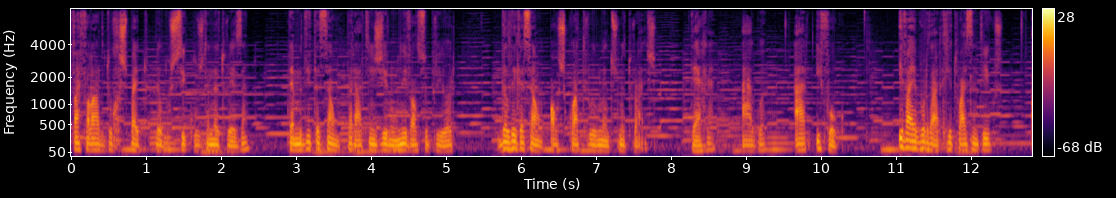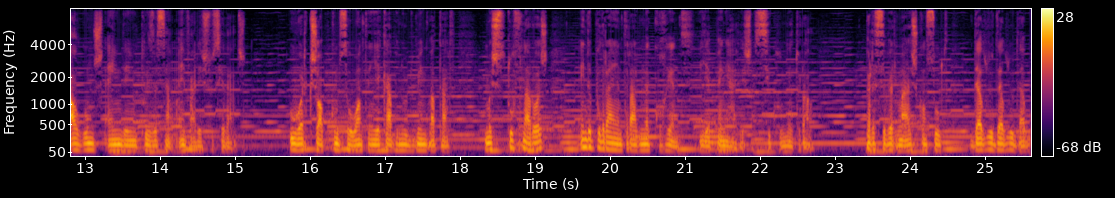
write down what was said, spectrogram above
Vai falar do respeito pelos ciclos da natureza, da meditação para atingir um nível superior, da ligação aos quatro elementos naturais: terra, água, ar e fogo. E vai abordar rituais antigos, alguns ainda em utilização em várias sociedades. O workshop começou ontem e acaba no domingo à tarde, mas se telefonar hoje, ainda poderá entrar na corrente e apanhar este ciclo natural. Para saber mais, consulte www.enjoy.pt.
